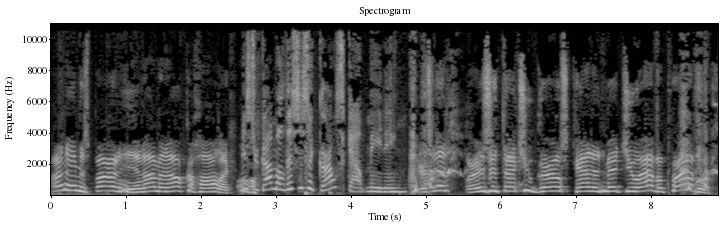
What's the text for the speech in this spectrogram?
My name is Barney, and I'm an alcoholic. Mr. Oh. Gumble, this is a Girl Scout meeting. Is it? Or is it that you girls can't admit you have a problem?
